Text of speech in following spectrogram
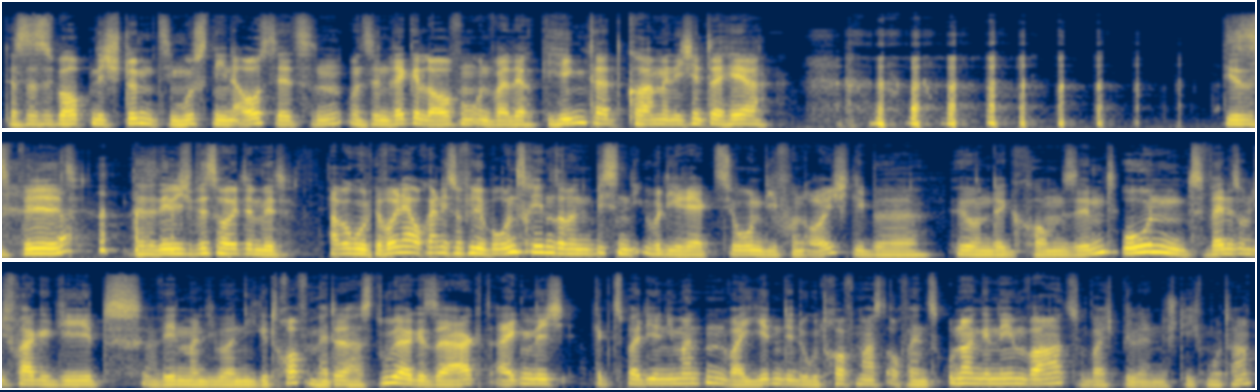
dass das überhaupt nicht stimmt. Sie mussten ihn aussetzen und sind weggelaufen und weil er gehinkt hat, kam er nicht hinterher. Dieses Bild, das nehme ich bis heute mit. Aber gut, wir wollen ja auch gar nicht so viel über uns reden, sondern ein bisschen über die Reaktionen, die von euch, liebe Hörende, gekommen sind. Und wenn es um die Frage geht, wen man lieber nie getroffen hätte, hast du ja gesagt, eigentlich gibt es bei dir niemanden, weil jeden, den du getroffen hast, auch wenn es unangenehm war, zum Beispiel deine Stiefmutter,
